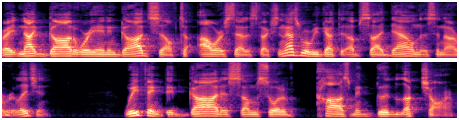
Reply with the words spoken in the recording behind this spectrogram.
right? Not God orienting God's self to our satisfaction. That's where we've got the upside downness in our religion. We think that God is some sort of cosmic good luck charm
